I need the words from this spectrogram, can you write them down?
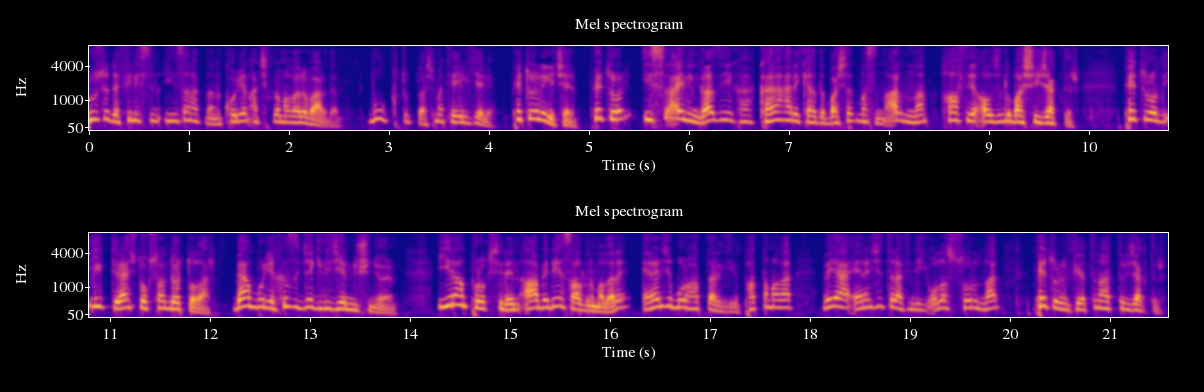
Rusya'da Filistin insan haklarını koruyan açıklamaları vardı. Bu kutuplaşma tehlikeli. Petrole geçelim. Petrol İsrail'in Gazze'yi kara harekatı başlatmasının ardından haftaya alıcılı başlayacaktır. Petrolde ilk direnç 94 dolar. Ben buraya hızlıca gideceğini düşünüyorum. İran proksilerin ABD'ye saldırmaları, enerji boru hatlarındaki patlamalar veya enerji trafiğindeki olası sorunlar petrolün fiyatını arttıracaktır.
